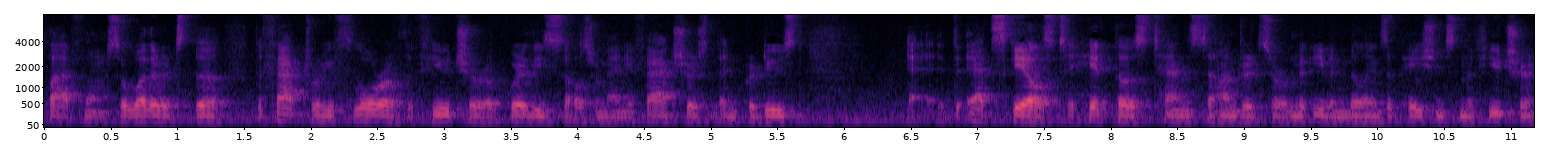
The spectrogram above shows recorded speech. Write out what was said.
platforms. So whether it's the, the factory floor of the future of where these cells are manufactured and produced at scales to hit those tens to hundreds or even millions of patients in the future.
